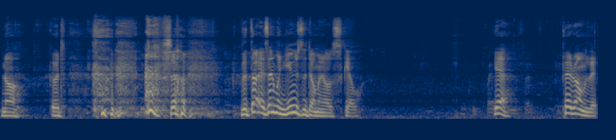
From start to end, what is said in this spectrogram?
No, good. so the, has anyone used the Domino's skill? Yeah, play around with it.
